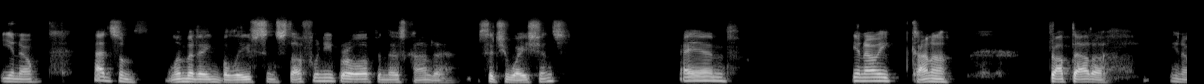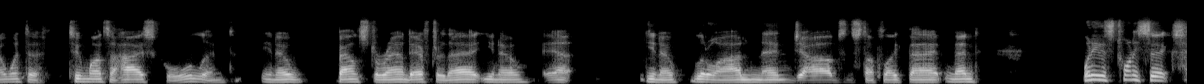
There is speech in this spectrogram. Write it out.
you know, had some limiting beliefs and stuff when you grow up in those kind of situations. And, you know, he kind of dropped out of, you know, went to two months of high school and, you know, bounced around after that, you know, you know, little odd and end jobs and stuff like that. And then when he was 26,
